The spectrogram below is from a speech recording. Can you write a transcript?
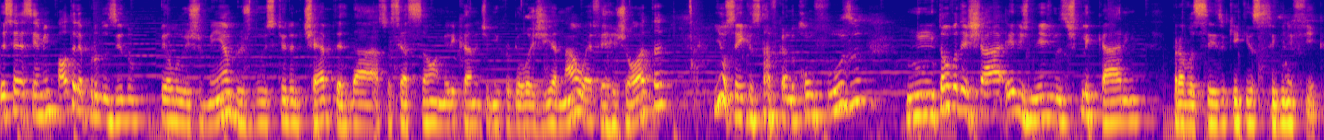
esse ASM em pauta ele é produzido pelos membros do Student Chapter da Associação Americana de Microbiologia na UFRJ. E eu sei que isso está ficando confuso, então eu vou deixar eles mesmos explicarem para vocês o que, que isso significa,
